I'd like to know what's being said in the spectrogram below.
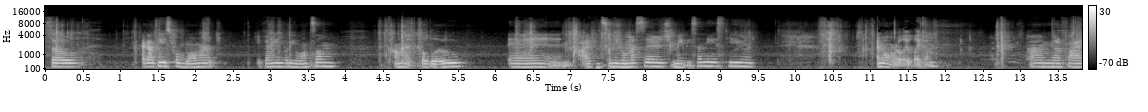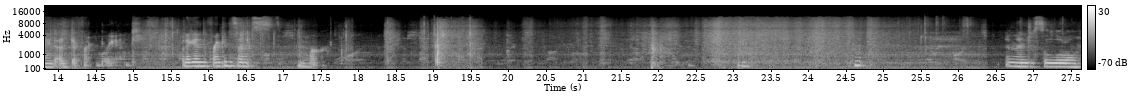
So I got these from Walmart. If anybody wants them, comment below and I can send you a message, maybe send these to you. I don't really like them. I'm gonna find a different brand. But again, frankincense, myrrh. And then just a little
